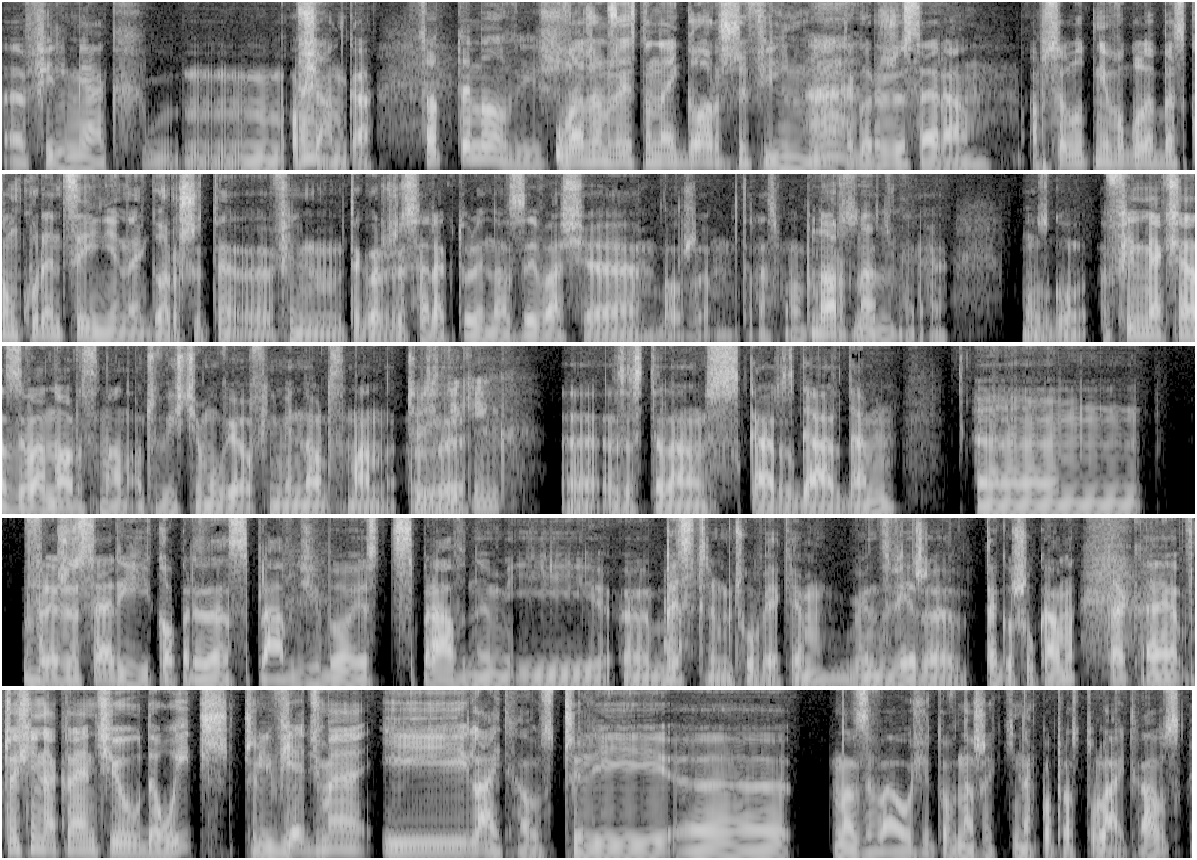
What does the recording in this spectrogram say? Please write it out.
e, film jak mm, owsianka. Co ty mówisz? Uważam, że jest to najgorszy film tego reżysera. Absolutnie w ogóle bezkonkurencyjnie najgorszy te, film tego reżysera, który nazywa się. Boże, teraz mam. Northman. Mózgu. Film jak się nazywa Northman, oczywiście mówię o filmie Northman Czyli z, Viking. e, ze Stellan Skarsgardem. Em, w reżyserii Koper sprawdzi, bo jest sprawnym i e, bystrym człowiekiem, więc wie, że tego szukam. Tak. E, wcześniej nakręcił The Witch, czyli Wiedźmę i Lighthouse, czyli e, nazywało się to w naszych kinach po prostu Lighthouse.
